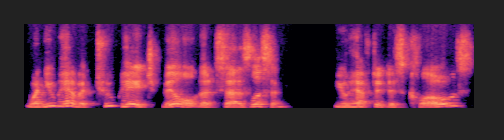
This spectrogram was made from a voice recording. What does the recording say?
when you have a two-page bill that says, "Listen, you have to disclose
